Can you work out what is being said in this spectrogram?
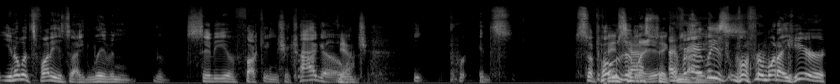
you know what's funny is I live in the city of fucking Chicago, Yeah. which it, it's supposedly, at least from what I hear,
